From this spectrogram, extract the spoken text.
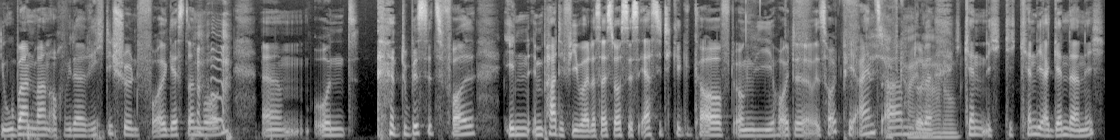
Die U-Bahn waren auch wieder richtig schön voll gestern Morgen. ähm, und du bist jetzt voll in, im Partyfieber. Das heißt, du hast das erste Ticket gekauft. Irgendwie heute, ist heute Ich hab P1-Abend keine oder Ahnung. ich kenne ich, ich kenn die Agenda nicht.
